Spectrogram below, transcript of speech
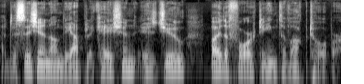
A decision on the application is due by the 14th of October.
